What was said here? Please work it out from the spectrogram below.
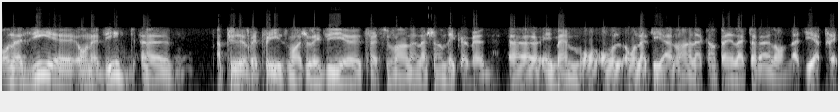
On a dit, euh, on a dit euh, à plusieurs reprises, moi je l'ai dit euh, très souvent dans la Chambre des communes, et même on, l'a dit avant la campagne électorale, on l'a dit après.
